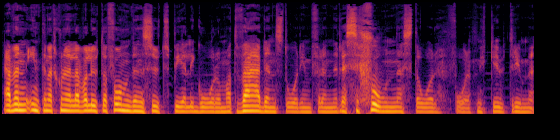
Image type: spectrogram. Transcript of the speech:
Även Internationella valutafondens utspel igår om att världen står inför en recession nästa år får mycket utrymme.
